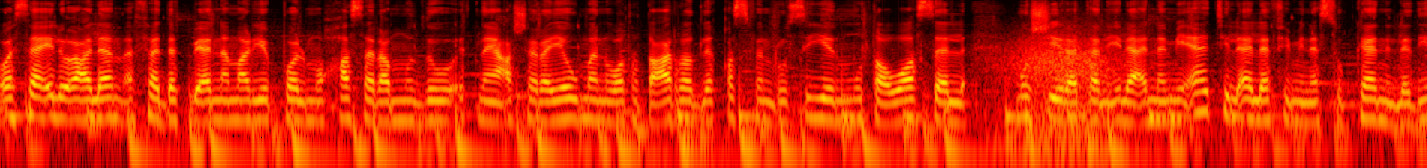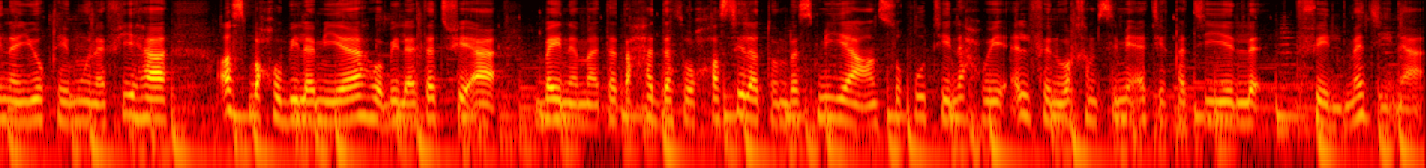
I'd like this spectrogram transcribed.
وسائل إعلام أفادت بأن ماريوبول محاصرة منذ 12 يوما وتتعرض لقصف روسي متواصل مشيرة إلى أن مئات الآلاف من السكان الذين يقيمون فيها أصبحوا بلا مياه وبلا تدفئة بينما تتحدث حصيلة رسمية عن سقوط نحو 1500 قتيل. في المدينة.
